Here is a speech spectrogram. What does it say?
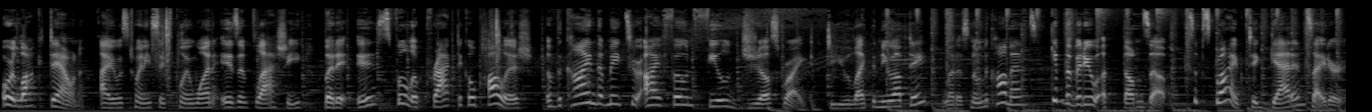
or lock it down. iOS 26.1 isn't flashy, but it is full of practical polish of the kind that makes your iPhone feel just right. Do you like the new update? Let us know in the comments. Give the video a thumbs up, subscribe to Gad Insider,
